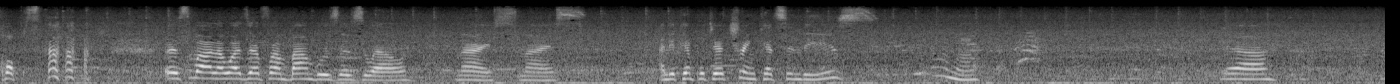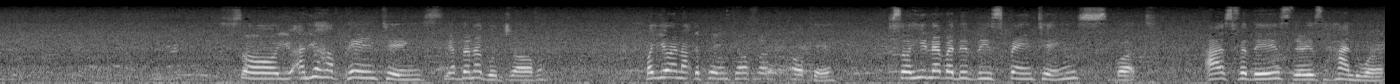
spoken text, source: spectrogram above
cups. the smaller ones are from bamboos as well. Nice, nice. And you can put your trinkets in these. Mm -hmm. Yeah. So you and you have paintings. You have done a good job. But you are not the painter. Okay. So he never did these paintings, but as for this, there is handwork.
